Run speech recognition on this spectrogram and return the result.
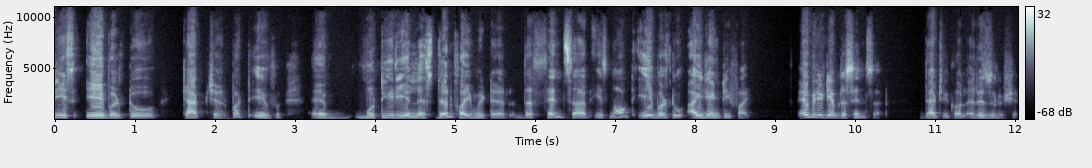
is able to capture, but if a material less than 5 meter, the sensor is not able to identify ability of the sensor that we call a resolution.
